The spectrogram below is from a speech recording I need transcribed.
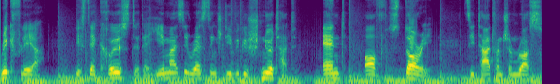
Ric Flair ist der Größte, der jemals die Wrestlingstiefel geschnürt hat. End of Story. Zitat von Jim Ross.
